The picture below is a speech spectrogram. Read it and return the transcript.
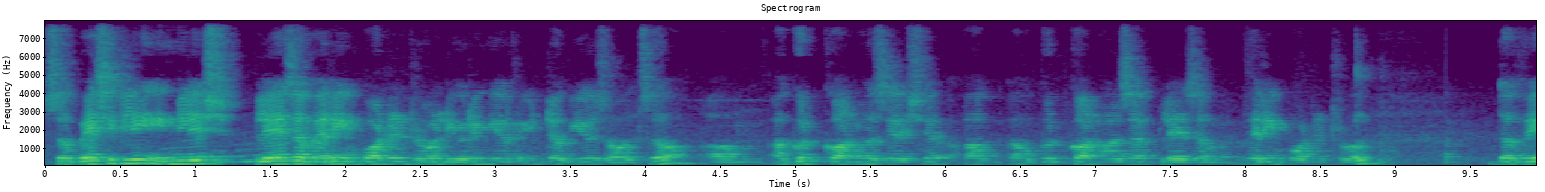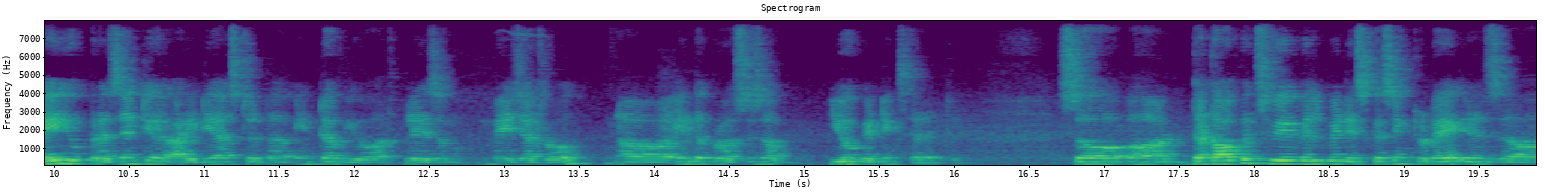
So basically, English plays a very important role during your interviews. Also, um, a good conversation, a, a good converser plays a very important role the way you present your ideas to the interviewer plays a major role uh, in the process of you getting selected. So uh, the topics we will be discussing today is uh,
